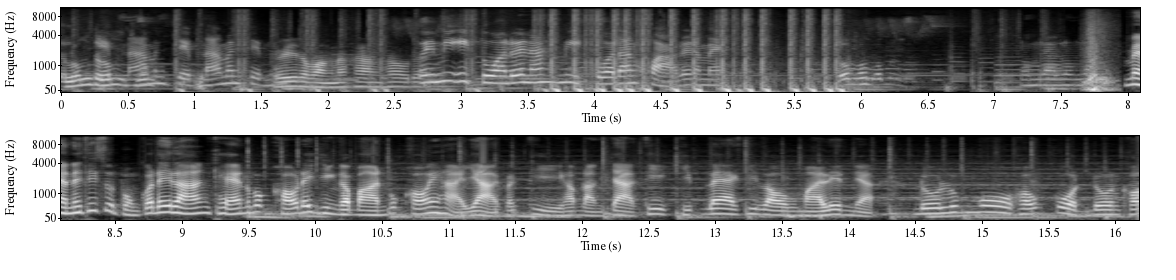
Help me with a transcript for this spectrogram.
จะล้มจะเจ็ล้บมนะมันเจ็บนะมันเจ็บนะเฮ้ยระวังนะข้างเข้าด้วเฮ้ยยมีอีกตัวด้วยนะ มีอีกตัวด้านขวาด้วยนะแม็กล้มล้มล้ม ล้มแล้วล้มแล้วแม่ในที่สุดผมก็ได้ล้างแค้นพวกเขาได้ยิงกระบาลพวกเขาให้หายอยากสักทีครับ หลังจากที่คลิปแรกที่เรามาเล่นเนี่ย โดนลูกโม่เขากดโดนเขา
